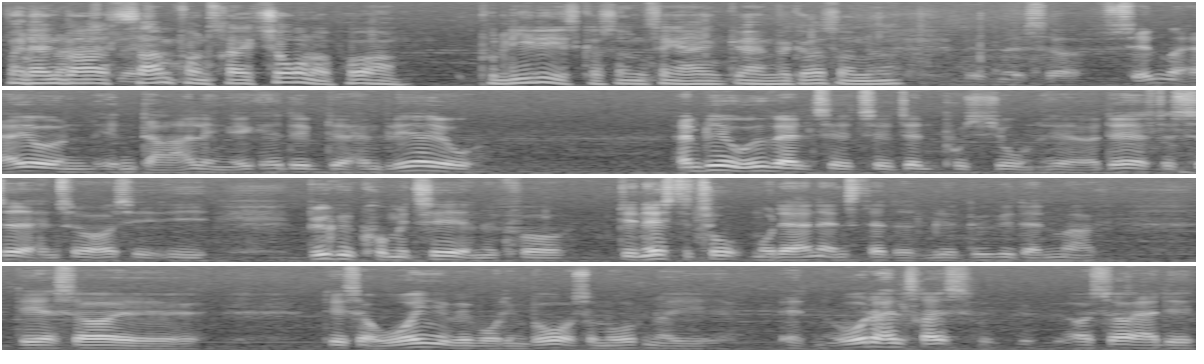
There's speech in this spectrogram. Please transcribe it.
Hvordan var samfundsreaktioner på ham? politisk og sådan ting, han, han vil gøre sådan noget? Jamen, altså, Selma er jo en, en darling, ikke? Det, det, han bliver jo han bliver udvalgt til, til den position her, og derefter sidder han så også i, byggekomiteerne for de næste to moderne anstalter, der bliver bygget i Danmark. Det er så, øh, det er så Oringe ved Vordingborg, som åbner i 1858, og så er det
